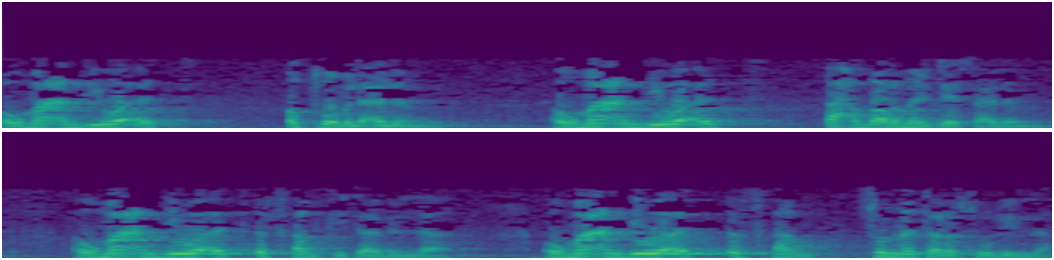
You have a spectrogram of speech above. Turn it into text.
أو ما عندي وقت اطلب العلم. أو ما عندي وقت أحضر مجلس علم. أو ما عندي وقت افهم كتاب الله. أو ما عندي وقت أفهم سنة رسول الله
